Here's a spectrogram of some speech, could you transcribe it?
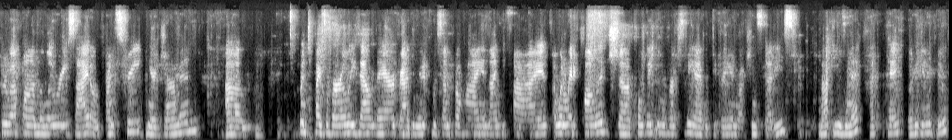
Grew up on the Lower East Side on Front Street near German. Um, went to Pfeiffer-Burleigh down there, graduated from Central High in 95. I went away to college, uh, Colgate University. I have a degree in Russian studies. Not using it, but hey, what are you going to do?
